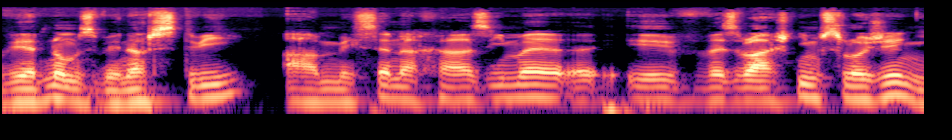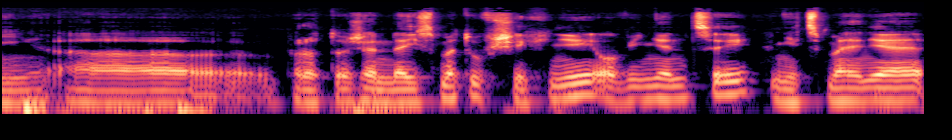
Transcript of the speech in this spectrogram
v jednom z vinařství a my se nacházíme i ve zvláštním složení, protože nejsme tu všichni ovíněnci, nicméně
